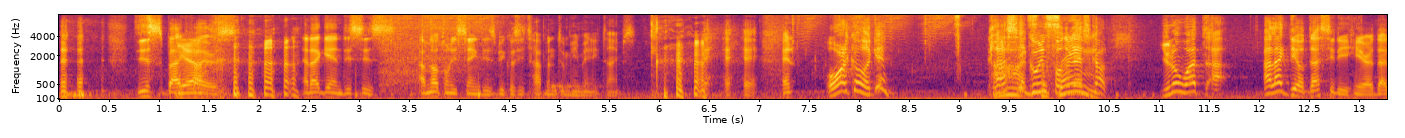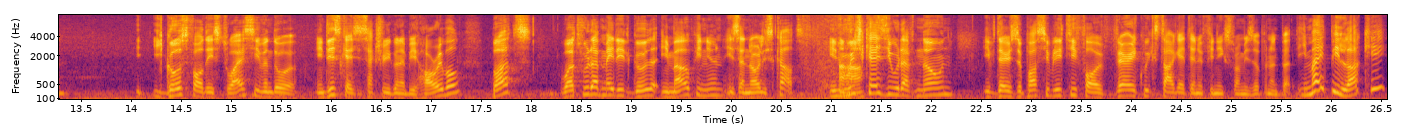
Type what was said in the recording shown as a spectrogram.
this backfires. and again, this is I'm not only saying this because it happened to me many times. and Oracle again. Classic it's going the for the last same. You know what? I, I like the audacity here that he- goes for this twice, even though in this case it's actually going to be horrible. But what would have made it good, in my opinion, is an early scout. In Uh-huh. which case he would have known if there is a possibility for a very quick target and a phoenix from his opponent. But he might be lucky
